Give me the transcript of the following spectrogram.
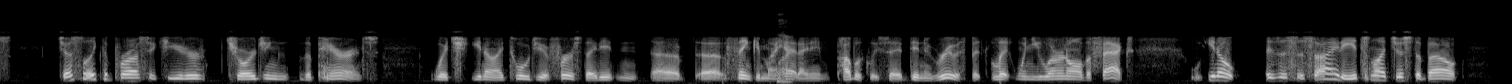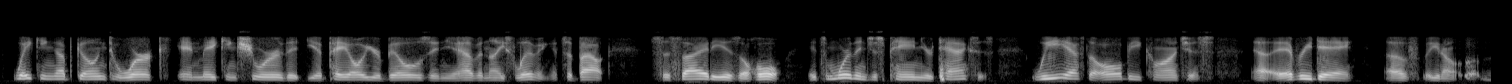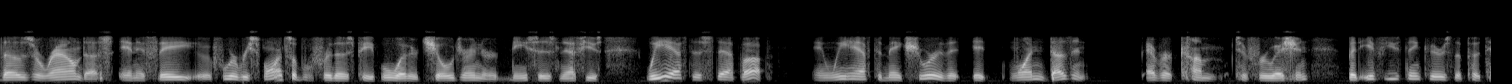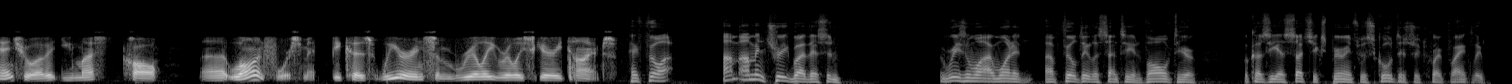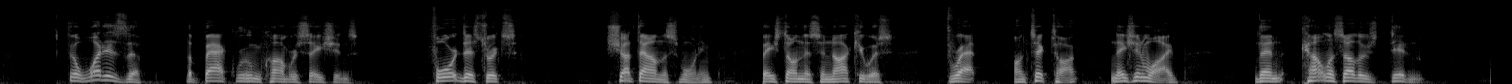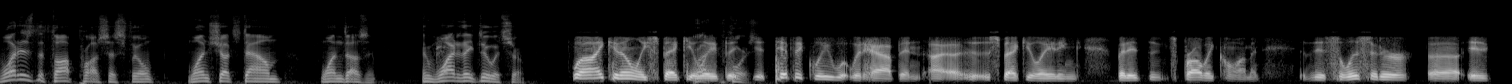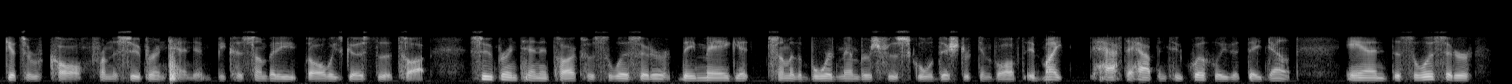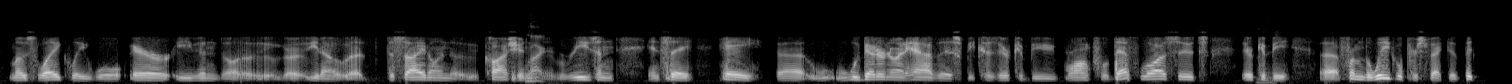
just like the prosecutor charging the parents, which, you know, I told you at first I didn't uh, uh, think in my right. head, I didn't publicly say it, didn't agree with, but let, when you learn all the facts, you know, as a society, it's not just about waking up, going to work, and making sure that you pay all your bills and you have a nice living. It's about society as a whole. It's more than just paying your taxes we have to all be conscious uh, every day of you know those around us. And if they if we're responsible for those people whether children or nieces nephews we have to step up and we have to make sure that it one doesn't ever come to fruition. But if you think there's the potential of it you must call uh, law enforcement because we are in some really really scary times. Hey phil i'm i'm intrigued by this. And the reason why I wanted uh, Phil De involved here, because he has such experience with school districts, quite frankly. Phil, what is the the backroom conversations? Four districts shut down this morning based on this innocuous threat on TikTok nationwide. Then countless others didn't. What is the thought process, Phil? One shuts down, one doesn't. And why do they do it, sir? Well, I can only speculate, right, but it, typically what would happen, uh, speculating, but it, it's probably common. The solicitor uh, it gets a call from the superintendent because somebody always goes to the top. Superintendent talks with solicitor. They may get some of the board members for the school district involved. It might have to happen too quickly that they don't. And the solicitor most likely will err even uh, uh, you know uh, decide on the caution right. reason and say hey uh, we better not have this because there could be wrongful death lawsuits. There could be uh, from the legal perspective. But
